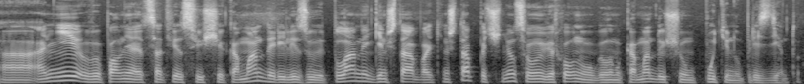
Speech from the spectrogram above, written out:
они выполняют соответствующие команды, реализуют планы Генштаба, а Генштаб подчинен своему верховному главнокомандующему Путину, президенту.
